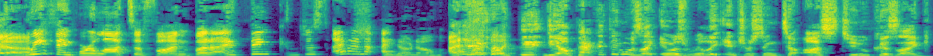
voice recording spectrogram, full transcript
yeah. we think we're lots of fun but I think just I don't know I don't know I think like the, the alpaca thing was like it was really interesting to us too because like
